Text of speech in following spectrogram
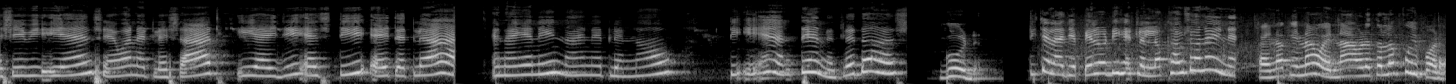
એસી વી ઈ એન સેવન એટલે સાત. E I G H T eight એટલે આઠ. N I N E nine એટલે નવ. ટી ઈ એન ટેન એટલે દસ. ગુડ ટીચર આજે પેલો ડી એટલે લખાવશો નહીં ને? કઈ નક્કી ના હોય, ના આવડે તો લખવું પડે.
